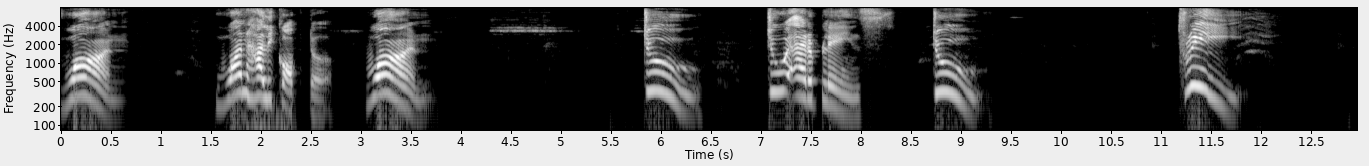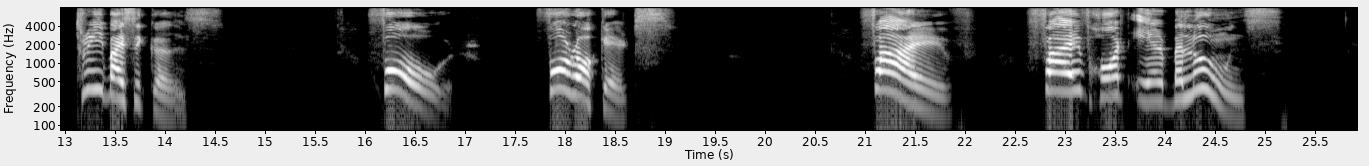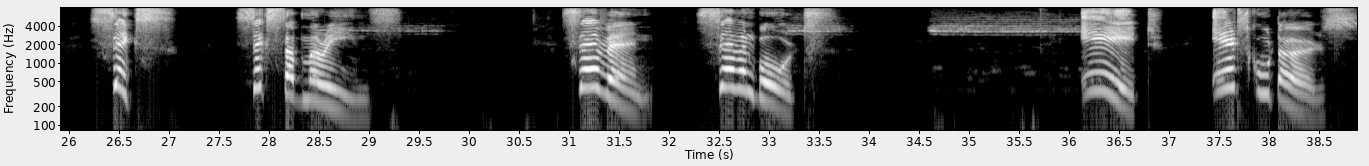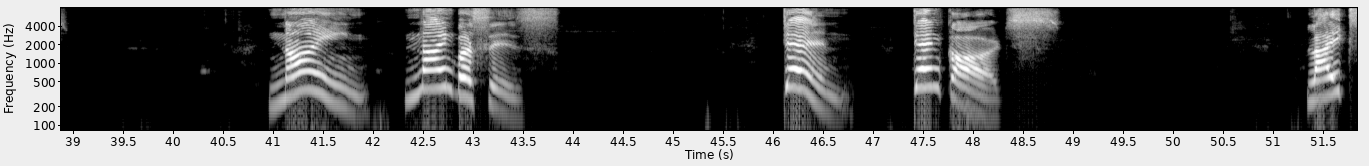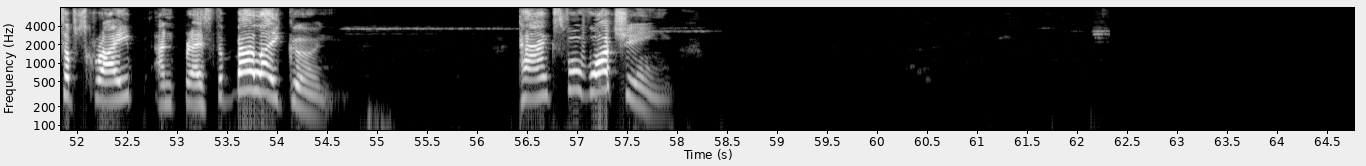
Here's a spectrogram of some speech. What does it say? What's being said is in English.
one. One helicopter. One. Two. Two airplanes. Two. Three. Three bicycles. Four. Four rockets. Five. Five hot air balloons. Six. Six submarines seven. Seven boats eight. Eight scooters. Nine. Nine buses. Ten. Ten cards. Like subscribe and press the bell icon. Thanks for watching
